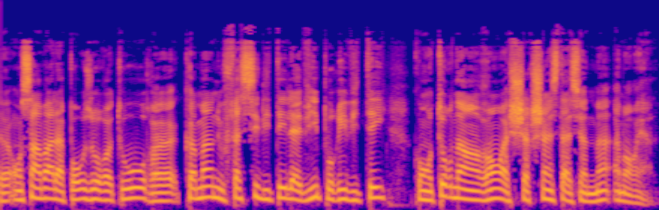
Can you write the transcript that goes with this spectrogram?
Euh, on s'en va à la pause. Au retour, euh, comment nous faciliter la vie pour éviter qu'on tourne en rond à chercher un stationnement à Montréal?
